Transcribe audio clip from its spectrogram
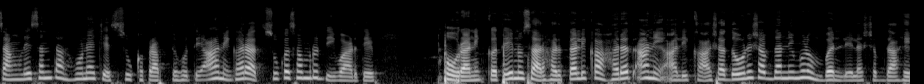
चांगले संतान होण्याचे सुख प्राप्त होते आणि घरात सुख समृद्धी वाढते. पौराणिक कथेनुसार हरतालिका हरत आणि आलिका अशा दोन शब्दांनी मिळून बनलेला शब्द आहे.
